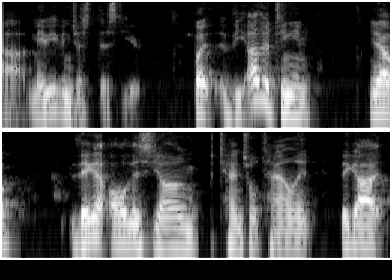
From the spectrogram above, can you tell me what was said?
uh, maybe even just this year. But the other team, you know, they got all this young potential talent. They got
